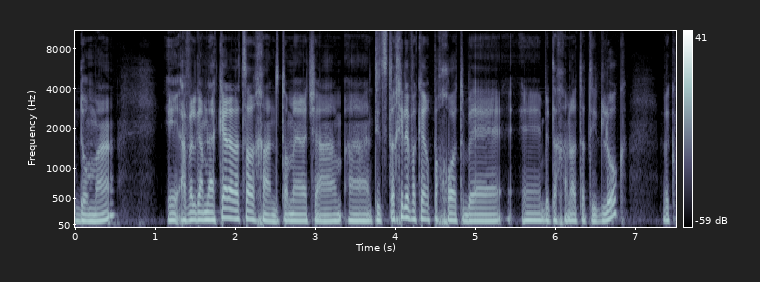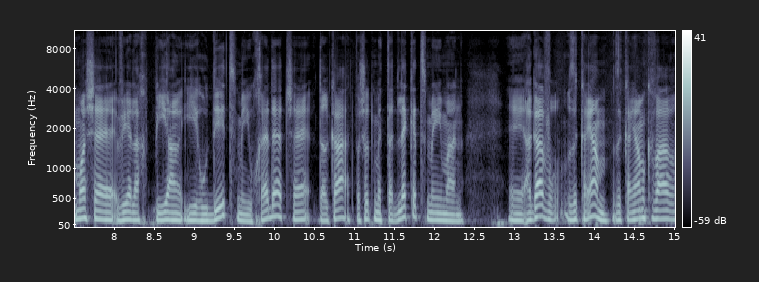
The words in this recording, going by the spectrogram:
דומה. אבל גם להקל על הצרכן, זאת אומרת שתצטרכי לבקר פחות בתחנות התדלוק, וכמו שהביאה לך פייה ייעודית, מיוחדת, שדרכה את פשוט מתדלקת מימן. אה, אגב, זה קיים, זה קיים כבר,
